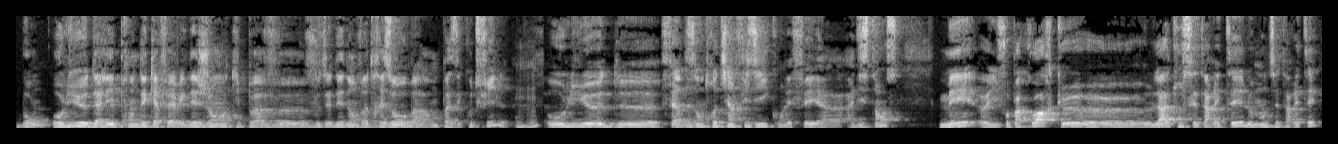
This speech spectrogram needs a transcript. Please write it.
Bon, au lieu d'aller prendre des cafés avec des gens qui peuvent euh, vous aider dans votre réseau, bah, on passe des coups de fil. Mhm. Au lieu de faire des entretiens physiques, on les fait à distance. Mais euh, il faut pas croire que euh, là tout s'est arrêté, le monde s'est arrêté.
